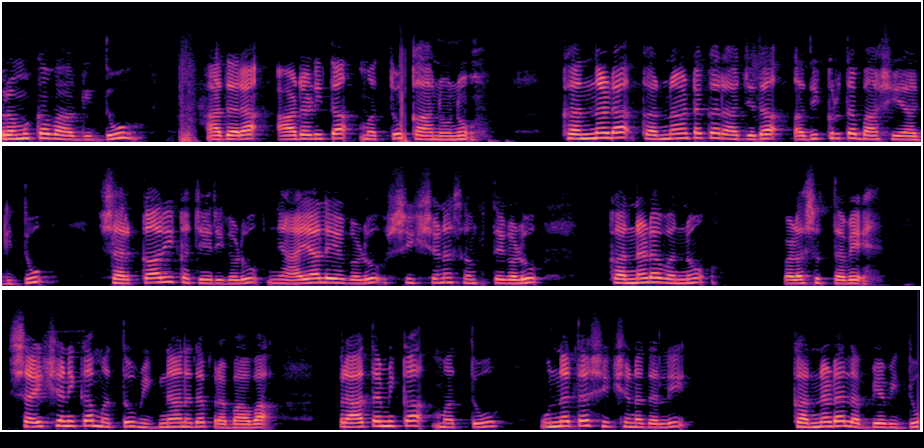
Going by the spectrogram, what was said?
ಪ್ರಮುಖವಾಗಿದ್ದು, ಅದರ ಆಡಳಿತ ಮತ್ತು ಕಾನೂನು. ಕನ್ನಡ ಕರ್ನಾಟಕ ರಾಜ್ಯದ ಅಧಿಕೃತ ಭಾಷೆಯಾಗಿದ್ದು, ಸರ್ಕಾರಿ ಕಚೇರಿಗಳು, ನ್ಯಾಯಾಲಯಗಳು, ಶಿಕ್ಷಣ ಸಂಸ್ಥೆಗಳು ಕನ್ನಡವನ್ನು ಬಳಸುತ್ತವೆ. ಶೈಕ್ಷಣಿಕ ಮತ್ತು ವಿಜ್ಞಾನದ ಪ್ರಭಾವ ಪ್ರಾಥಮಿಕ ಮತ್ತು ಉನ್ನತ ಶಿಕ್ಷಣದಲ್ಲಿ ಕನ್ನಡ ಲಭ್ಯವಿದ್ದು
